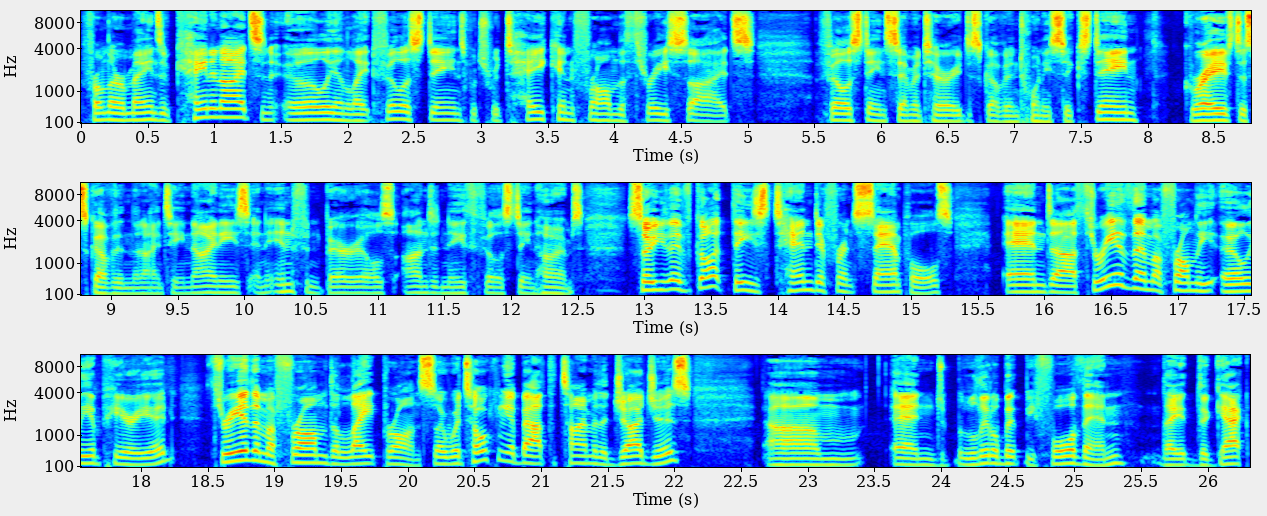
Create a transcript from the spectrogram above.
from the remains of Canaanites and early and late Philistines, which were taken from the three sites Philistine Cemetery, discovered in 2016, graves discovered in the 1990s, and infant burials underneath Philistine homes. So they've got these 10 different samples, and uh, three of them are from the earlier period, three of them are from the late Bronze. So we're talking about the time of the Judges. Um, and a little bit before then, they the gap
